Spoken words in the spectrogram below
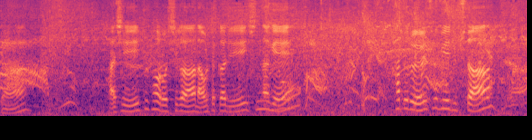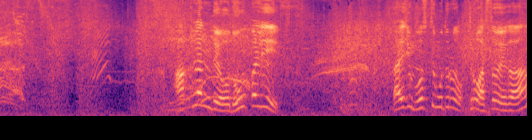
자 다시 full power rush가 나올 때까지 신나게 카드를 소비해 줍시다. 아 큰일났는데요. 너무 빨리. rising burst 모드로 들어왔어요 얘가.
